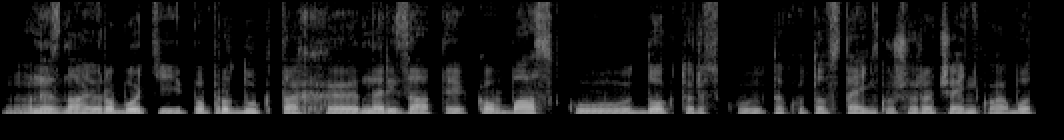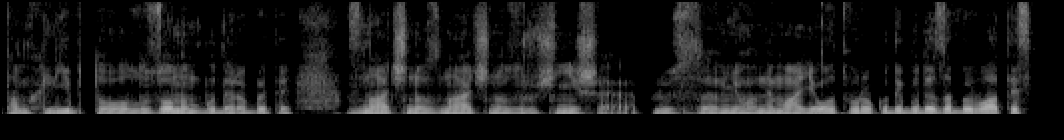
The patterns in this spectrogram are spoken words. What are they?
не знаю, роботі по продуктах е, нарізати ковбаску докторську, таку товстеньку, широченьку, або там хліб, то лузоном буде робити значно значно зручніше. Плюс е, в нього немає отвору, куди буде забиватись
